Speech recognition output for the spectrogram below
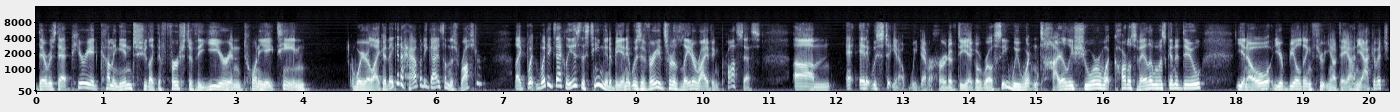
there was that period coming into like the first of the year in 2018 where you're like, are they going to have any guys on this roster? Like, what, what exactly is this team going to be? And it was a very sort of late arriving process. Um, and, and it was, still, you know, we never heard of Diego Rossi. We weren't entirely sure what Carlos Vela was going to do. You know, you're building through, you know, Dejan Jakovic,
